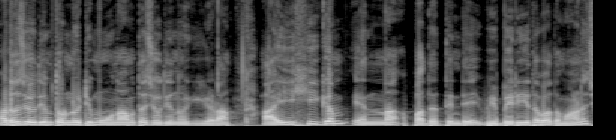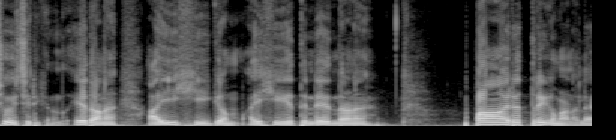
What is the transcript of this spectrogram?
അടുത്ത ചോദ്യം തൊണ്ണൂറ്റി മൂന്നാമത്തെ ചോദ്യം നോക്കിക്കിടാം. ഐഹികം എന്ന പദത്തിന്റെ വിപരീത പദമാണ് ചോദിച്ചിരിക്കുന്നത്. ഏതാണ്? ഐഹികം. ഐഹികത്തിന്റെ എന്താണ്? പാരത്രികമാണ് അല്ലേ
